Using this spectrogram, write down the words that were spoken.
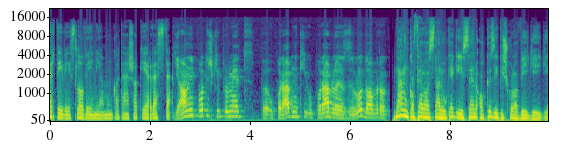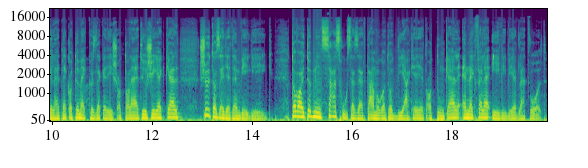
RTV Szlovénia munkatársa kérdezte. Javni potniški promet uporabniki uporabljajo zelo dobro. Nálunk a felhasználók egészen a középiskola végéig élhetnek a tömegközlekedés adta lehetőségekkel, sőt az egyetem végéig. Tavaly több mint 120 ezer támogatott diákjegyet adtunk el, ennek fele évi bérlet volt.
